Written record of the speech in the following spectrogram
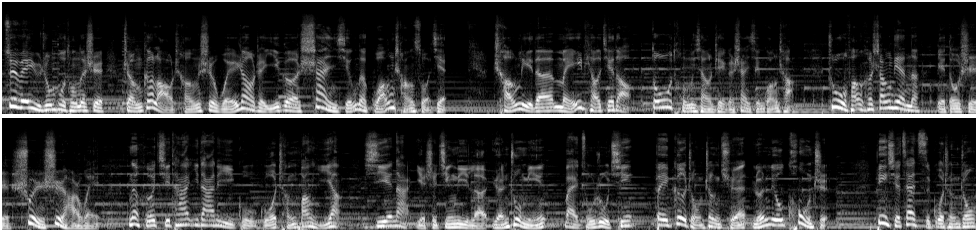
最为与众不同的是，整个老城是围绕着一个扇形的广场所建，城里的每一条街道都通向这个扇形广场，住房和商店呢也都是顺势而为。那和其他意大利古国城邦一样，锡耶纳也是经历了原住民、外族入侵，被各种政权轮流控制，并且在此过程中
